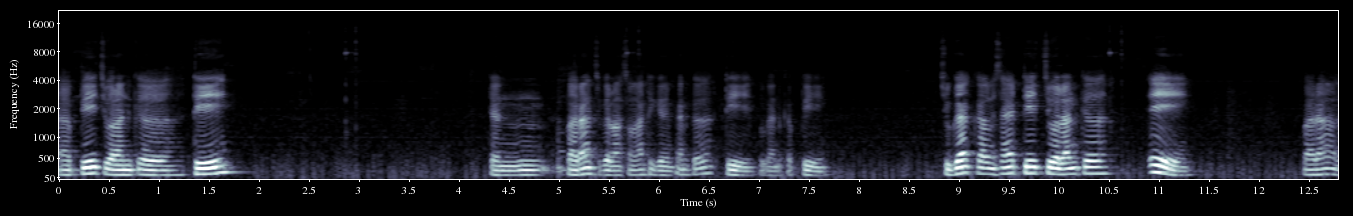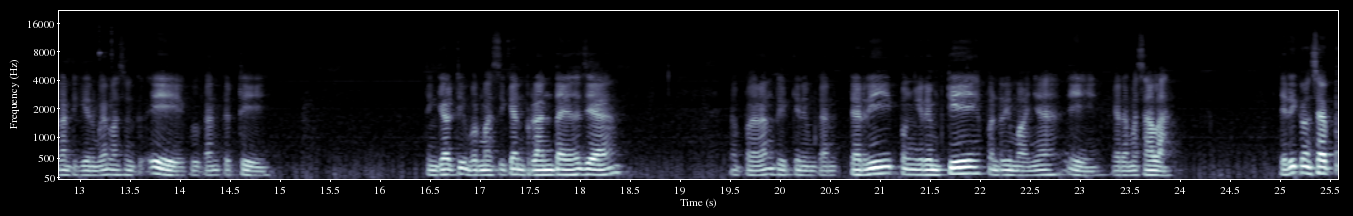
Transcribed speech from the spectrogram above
eh, B jualan ke D, dan barang juga langsung akan dikirimkan ke D, bukan ke B. Juga kalau misalnya D jualan ke E, barang akan dikirimkan langsung ke E, bukan ke D. Tinggal diinformasikan berantai saja barang dikirimkan dari pengirim D penerimanya E nggak ada masalah. Jadi konsep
